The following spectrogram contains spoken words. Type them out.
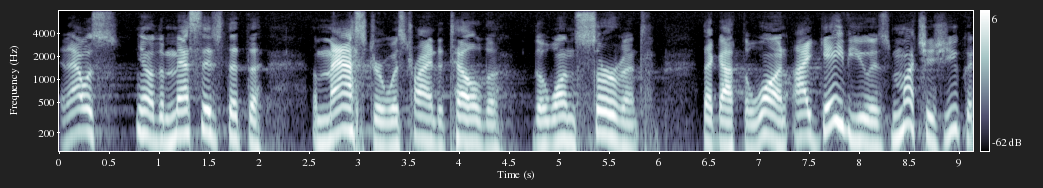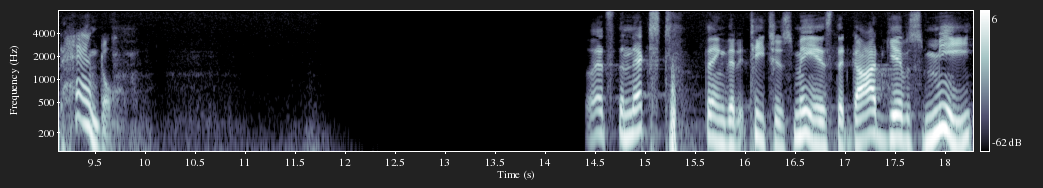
And that was, you know, the message that the, the master was trying to tell the, the one servant that got the one. I gave you as much as you could handle. That's the next thing that it teaches me is that God gives me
